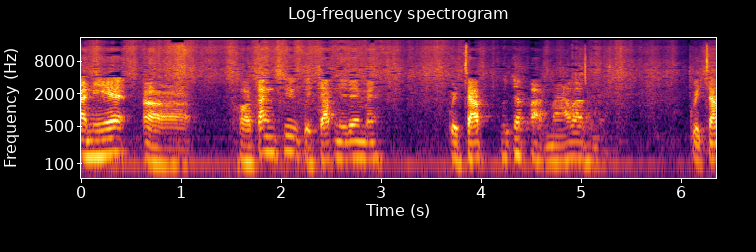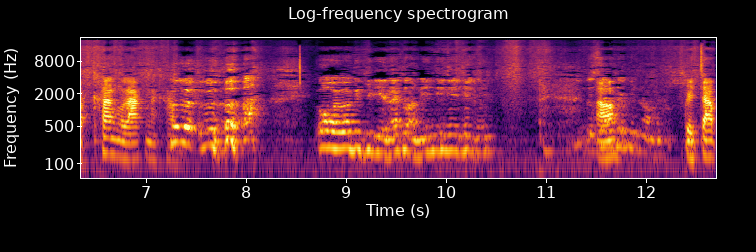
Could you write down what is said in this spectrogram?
อันนี้เอ่อขอตั้งชื่อก๋วยจับนี้ได้ไหม ก๋วยจับกูจะปากม้าว่าทำไมก๋วยจับข้างรักนะครับเออเออโอ้ยว่าพี่คิดดีแล้วส่วนนี้นี่นี่นี่นี่เอา ก๋วยจับ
